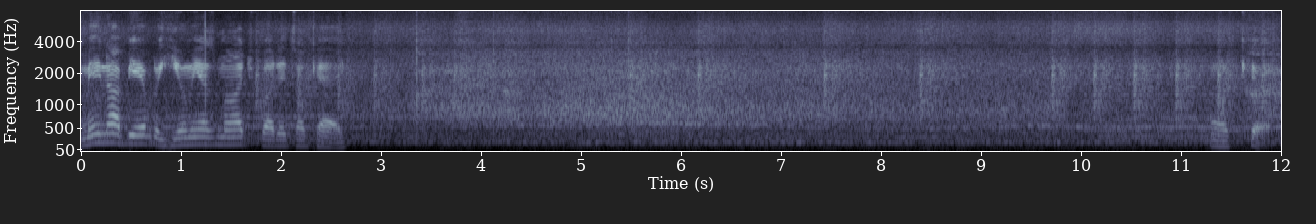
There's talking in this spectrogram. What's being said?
may not be able to heal me as much, but it's okay. Okay.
